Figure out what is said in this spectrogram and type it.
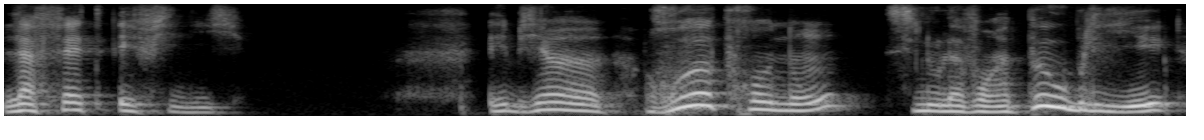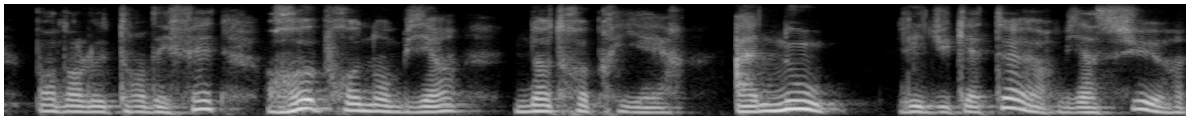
la fête est finie. Eh bien, reprenons si nous l'avons un peu oublié pendant le temps des fêtes, reprenons bien notre prière. À nous, l'éducateur, bien sûr,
